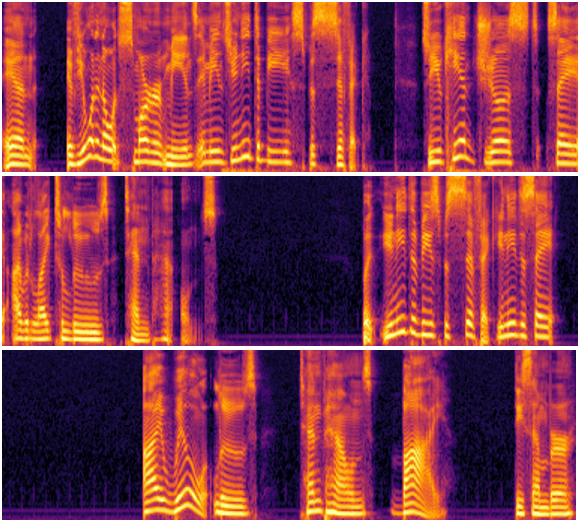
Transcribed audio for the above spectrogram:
And if you want to know what smarter means, it means you need to be specific. So you can't just say, I would like to lose 10 pounds. But you need to be specific. You need to say, I will lose 10 pounds by December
